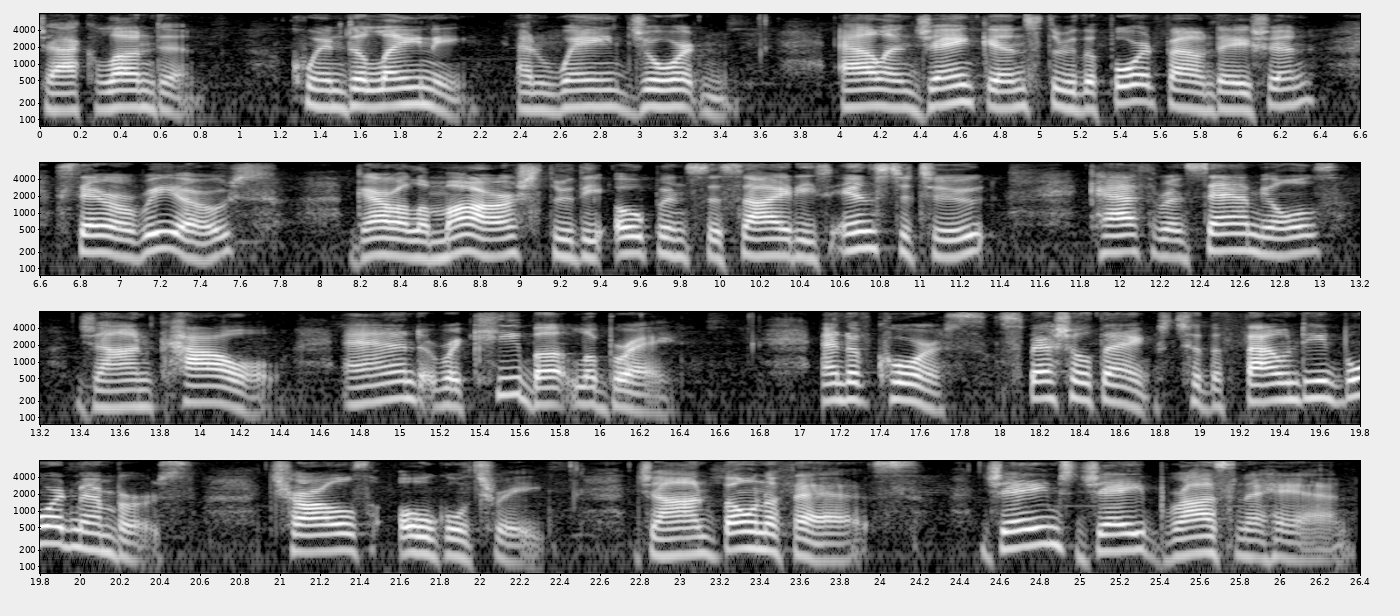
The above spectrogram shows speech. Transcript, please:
Jack London, Quinn Delaney, and Wayne Jordan, Alan Jenkins through the Ford Foundation, Sarah Rios, Gara LaMarche through the Open Societies Institute, Catherine Samuels, John Cowell, and Rakiba Labray. And of course, special thanks to the founding board members, Charles Ogletree, John Bonifaz, James J. Brosnahan,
